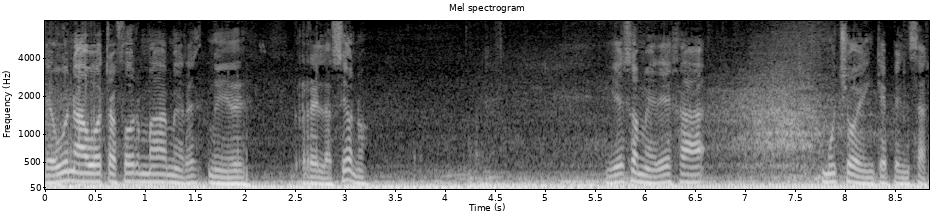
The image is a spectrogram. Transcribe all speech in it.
de una u otra forma me, me relaciono y eso me deja mucho en qué pensar.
